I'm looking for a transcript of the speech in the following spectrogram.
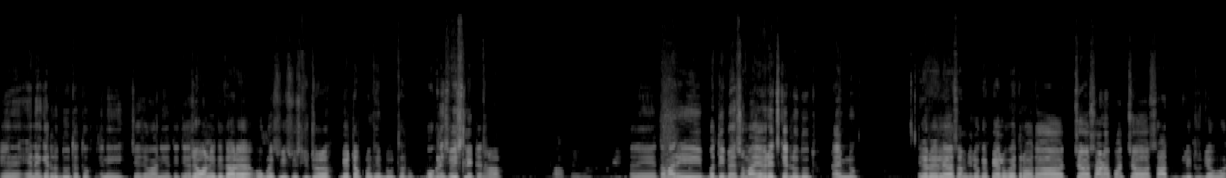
એને એને કેટલું દૂધ હતું? એની જે જવાની હતી ત્યારે? જવાની હતી ત્યારે ઓગણીસ વીસ વીસ લીટર બે ટંકનું થી દૂધ થતું ઓગણીસ વીસ લીટર? હા. અને તમારી બધી ભેંસોમાં એવરેજ કેટલું દૂધ? ટાઈમનું? એટલે સમજી લો કે પહેલું વેતરો તો છ સાડા પાંચ છ સાત લીટર જેવું હોય.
